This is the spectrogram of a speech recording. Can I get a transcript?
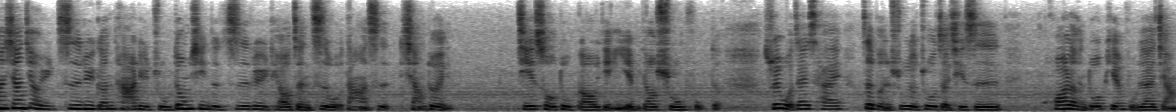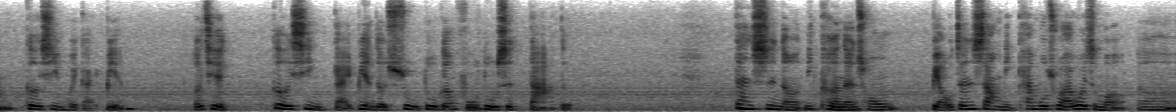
那相较于自律跟他律，主动性的自律调整自我，当然是相对接受度高一点，也比较舒服的。所以我在猜这本书的作者其实。花了很多篇幅在讲个性会改变，而且个性改变的速度跟幅度是大的。但是呢，你可能从表征上你看不出来为什么？嗯、呃，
